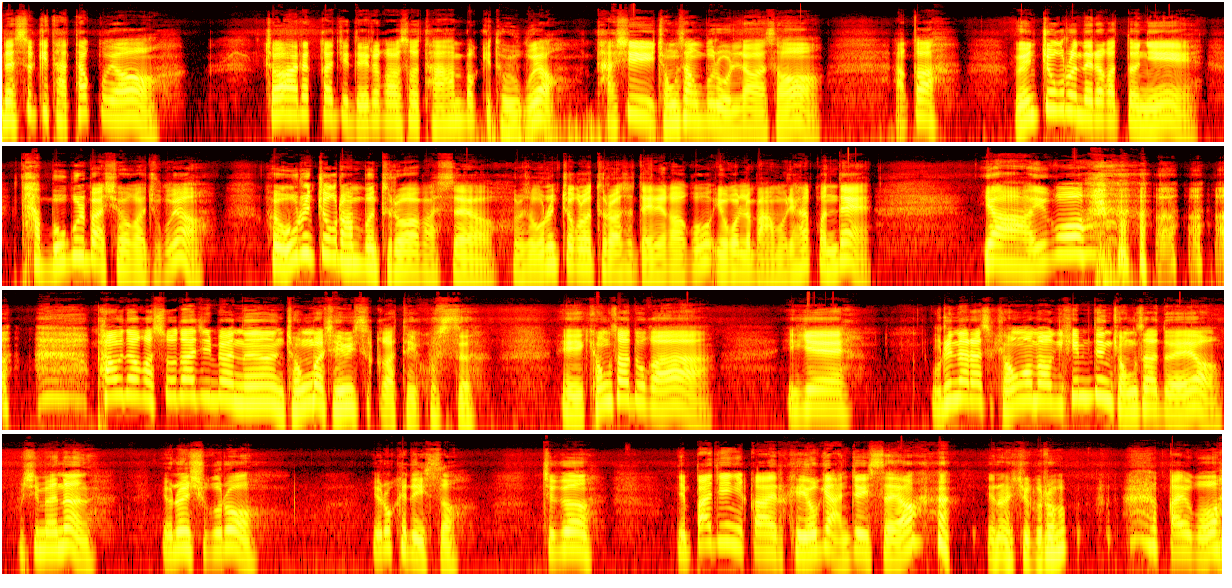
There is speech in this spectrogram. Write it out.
네, 스키 다 탔고요. 저 아래까지 내려가서 다 한 바퀴 돌고요. 다시 정상부로 올라와서 아까 왼쪽으로 내려갔더니 다 모글밭이어가지고요. 그 오른쪽으로 한번 들어와 봤어요. 그래서 오른쪽으로 들어와서 내려가고 이걸로 마무리 할 건데, 야, 이거 파우더가 쏟아지면은 정말 재밌을 것 같아, 이 코스. 이 경사도가 이게 우리나라에서 경험하기 힘든 경사도예요. 보시면은 이런 식으로 이렇게 돼 있어. 지금 빠지니까 이렇게 여기 앉아 있어요. 이런 식으로 깔고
